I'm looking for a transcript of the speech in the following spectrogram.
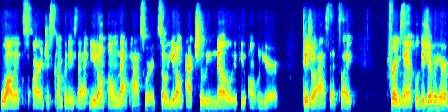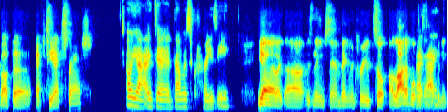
wallets are just companies that you don't own that password. So you don't actually know if you own your digital assets. Like, for example, did you ever hear about the FTX crash? Oh, yeah, I did. That was crazy. Yeah, like uh, his name's Sam Bankman Fried. So a lot of what that was guy. happening,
